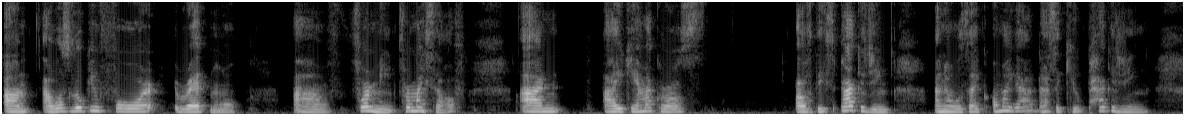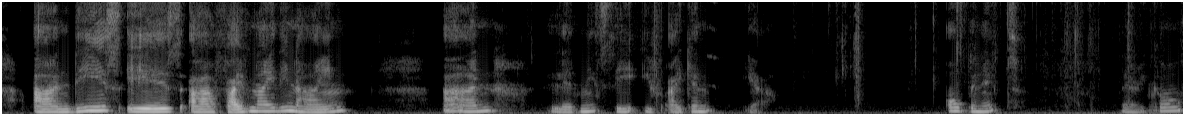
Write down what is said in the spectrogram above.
Um, I was looking for retinol uh, for me, for myself, and I came across of this packaging, and I was like, oh my God, that's a cute packaging. And this is uh, $5.99, and let me see if I can, yeah, open it. There we go.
